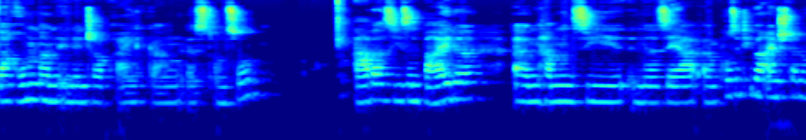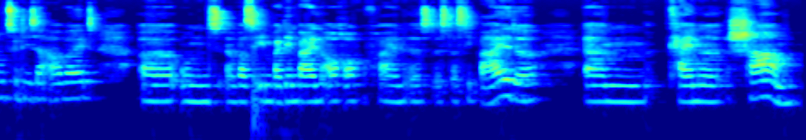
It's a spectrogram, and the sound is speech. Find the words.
warum man in den Job reingegangen ist und so. Aber sie sind beide, ähm, haben sie eine sehr ähm, positive Einstellung zu dieser Arbeit. Äh, und äh, was eben bei den beiden auch aufgefallen ist, ist, dass sie beide ähm, keine Scham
